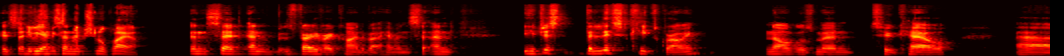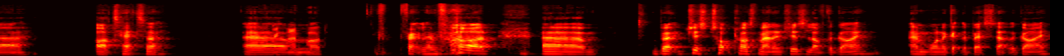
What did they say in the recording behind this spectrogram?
it's Said he was an yet an- exceptional player. and said and was very very kind about him and and you just the list keeps growing Nagelsmann Tuchel uh Arteta Frank um, Lampard. Frank Lampard um but just top class managers love the guy and want to get the best out of the guy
